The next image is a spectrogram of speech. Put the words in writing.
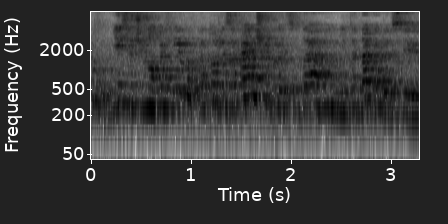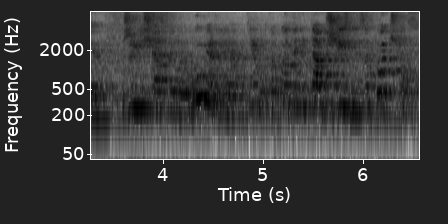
Ну, есть очень много фильмов, которые заканчиваются, да, ну, не тогда, когда все жили счастливы умерли, а где вот какой-то этап жизни закончился,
